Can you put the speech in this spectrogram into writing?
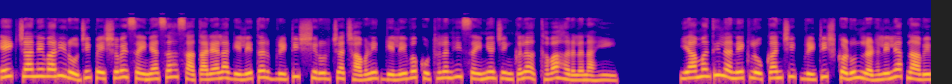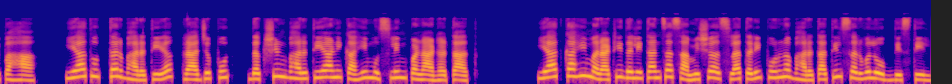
एक जानेवारी रोजी पेशवे सैन्यासह साताऱ्याला गेले तर ब्रिटिश शिरूरच्या छावणीत गेले व कुठलंही सैन्य जिंकलं अथवा हरलं नाही. यामधील अनेक लोकांची ब्रिटिशकडून लढलेल्या नावे पहा. यात उत्तर भारतीय राजपूत दक्षिण भारतीय आणि काही मुस्लिम पण आढळतात. यात काही मराठी दलितांचा सामिश असला तरी पूर्ण भारतातील सर्व लोक दिसतील.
